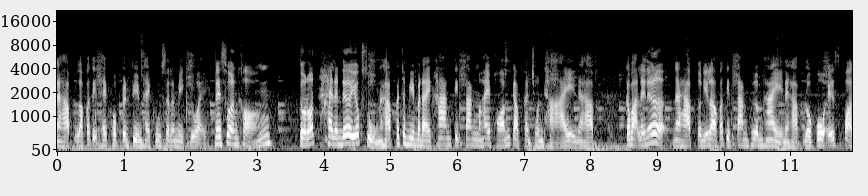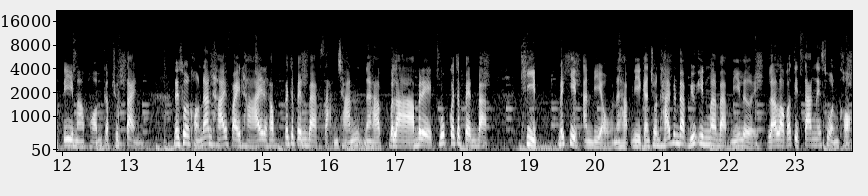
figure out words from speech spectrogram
นะครับ เราก็ติดให้ครบเป็นฟิล์มไฮคูเซรามิกด้วย ในส่วนของตัวรถ Highlander ยกสูงนะครับก็จะมีบันไดข้างติดตั้งมาให้พร้อมกับกันชนท้ายนะครับกระบะไลเนอร์นะครับตัวนี้เราก็ติดตั้งเพิ่มให้นะครับโลโก้ S Sporty มาพร้อมกับชุดแต่ง ในส่วนของด้านท้ายไฟท้ายนะครับก็จะเป็นแบบ 3 ชั้นนะครับเวลาเบรกปุ๊บก็จะเป็นแบบขีดไม่ขีดอันเดียวนะครับนี่กันชนท้ายเป็นแบบบิวอินมาแบบนี้เลย แล้วเราก็ติดตั้งในส่วนของ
